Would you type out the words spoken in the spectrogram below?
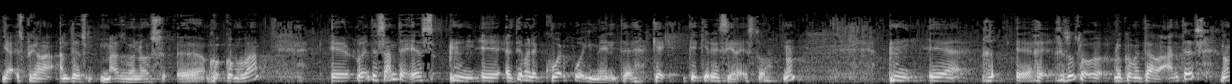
ya explicaba antes más o menos cómo va. Eh, lo interesante es eh, el tema de cuerpo y mente. ¿Qué, qué quiere decir esto? ¿no? Eh, Jesús lo, comentaba antes, ¿no?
